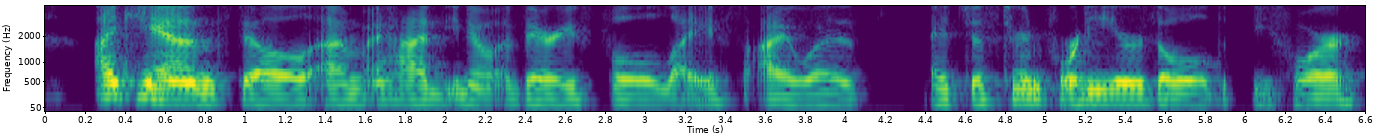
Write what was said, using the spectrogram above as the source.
Yeah, I can still. Um, I had, you know, a very full life. I was I just turned 40 years old before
